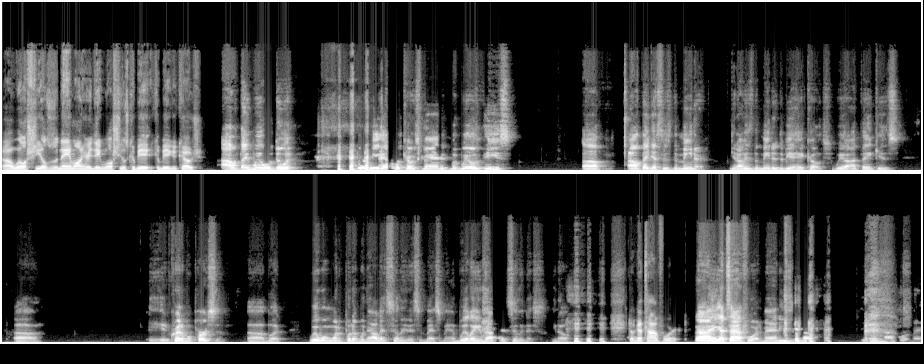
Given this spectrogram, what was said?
Uh, Will Shields was a name on here. You think Will Shields could be could be a good coach? I don't think Will would do it. Will be a hell of a coach, man. But Will, he's uh I don't think that's his demeanor. You know, his demeanor to be a head coach. Will, I think, is uh incredible person. Uh, but Will won't want to put up with all that silliness and mess, man. Will ain't about that silliness, you know. Don't got time for it. Nah, I ain't got time for it, man. He's you know, he ain't got time for it, man.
